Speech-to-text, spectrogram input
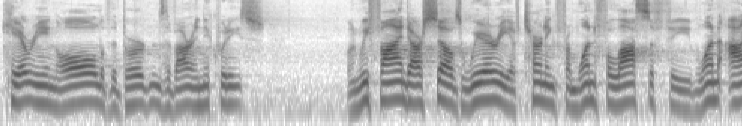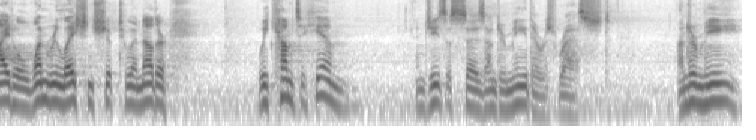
carrying all of the burdens of our iniquities, when we find ourselves weary of turning from one philosophy, one idol, one relationship to another, we come to Him. And Jesus says, Under me there is rest. Under me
